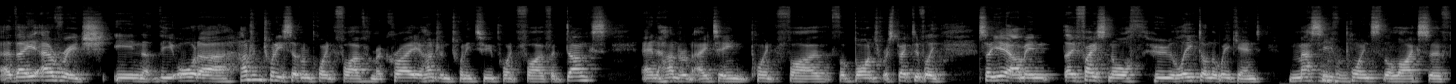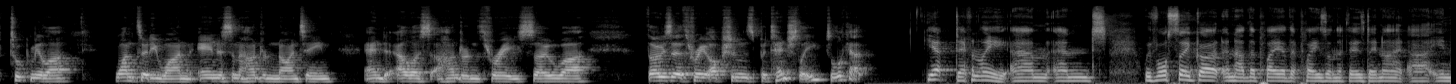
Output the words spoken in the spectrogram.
Uh, they average in the order 127.5 for Macrae, 122.5 for Dunks, and 118.5 for Bont, respectively. So, yeah, I mean, they face North, who leaked on the weekend massive points to the likes of Touk Miller, 131, Anderson 119, and Alice 103. So uh, those are three options potentially to look at. Yep, definitely. Um, and we've also got another player that plays on the Thursday night uh, in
